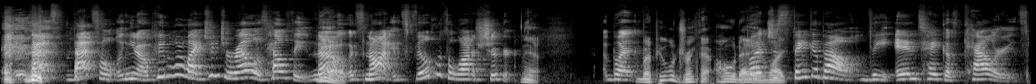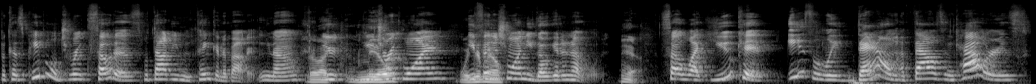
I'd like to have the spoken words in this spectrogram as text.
that's that's a you know people are like ginger ale is healthy. No, Yeah. it's not. It's filled with a lot of sugar. yeah, But but people drink that all day. But I'm just like, think about the intake of calories because people drink sodas without even thinking about it. You know, like, you, you drink one, you finish meal? one, you go get another one. yeah, So like you could easily down a thousand calories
